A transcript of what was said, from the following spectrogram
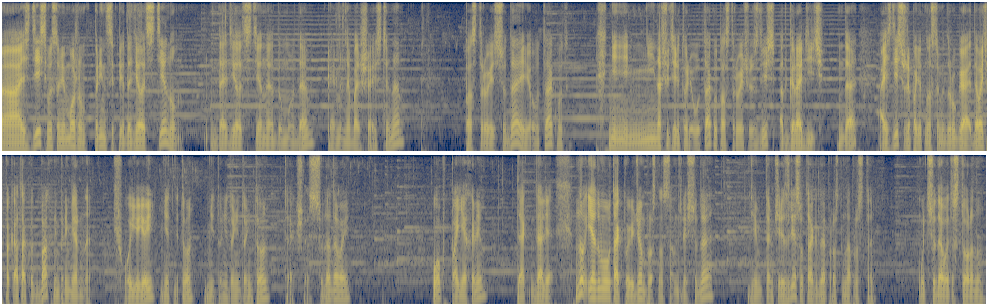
А, здесь мы с вами можем, в принципе, доделать стену. Доделать стену, я думаю, да? Каменная большая стена. Построить сюда и вот так вот. Не-не-не, не на всю территорию, вот так вот построить, вот здесь отгородить, да? А здесь уже пойдет у нас с вами другая. Давайте пока так вот бахнем примерно. Ой-ой-ой, нет, не то, не то, не то, не то, не то. Так, сейчас сюда давай. Оп, поехали. Так, далее. Ну, я думаю, вот так поведем просто, на самом деле, сюда. Где-нибудь там через лес вот так, да, просто-напросто. Вот сюда, в эту сторону.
